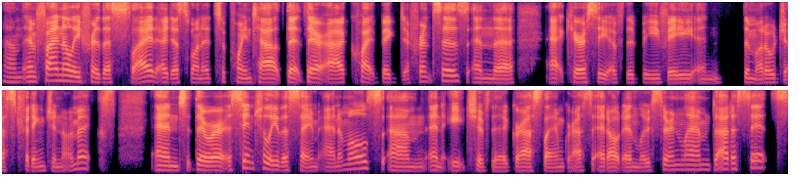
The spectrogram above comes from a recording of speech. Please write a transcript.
Um, and finally, for this slide, I just wanted to point out that there are quite big differences in the accuracy of the BV and the model just fitting genomics. And there were essentially the same animals um, in each of the grass lamb, grass adult, and lucerne lamb data sets.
